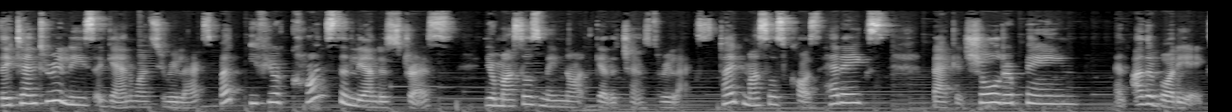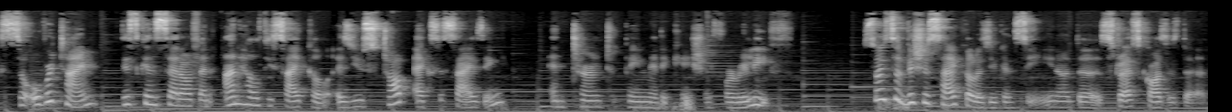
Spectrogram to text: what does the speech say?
They tend to release again once you relax, but if you're constantly under stress, your muscles may not get a chance to relax. Tight muscles cause headaches, back and shoulder pain, and other body aches. So, over time, this can set off an unhealthy cycle as you stop exercising and turn to pain medication for relief. So, it's a vicious cycle, as you can see. You know, the stress causes the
